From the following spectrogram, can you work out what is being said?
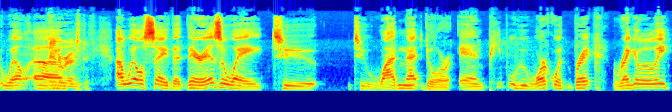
well, um, Interesting. I will say that there is a way to to widen that door, and people who work with brick regularly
